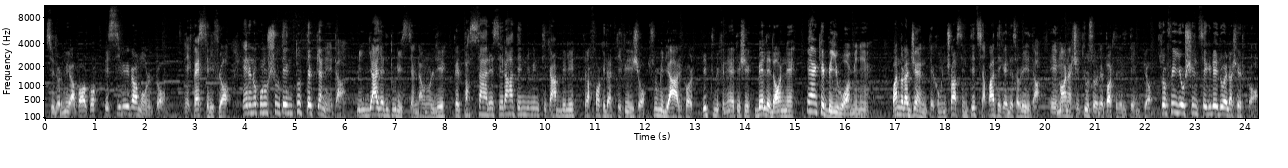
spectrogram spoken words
si dormiva poco e si viveva molto. Le feste di Flo erano conosciute in tutto il pianeta. Migliaia di turisti andavano lì per passare serate indimenticabili tra fuochi d'artificio, fiumi di alcol, ritmi frenetici, belle donne e anche begli uomini. Quando la gente cominciò a sentirsi apatica ed esaurita e i monaci chiusero le porte del tempio, suo figlio uscì in segreto e la cercò.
